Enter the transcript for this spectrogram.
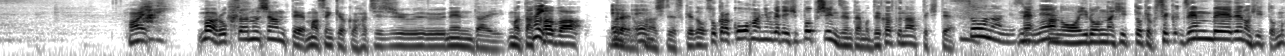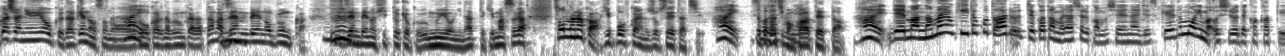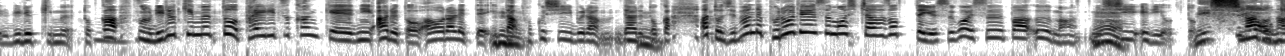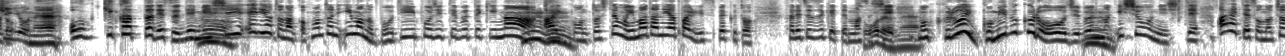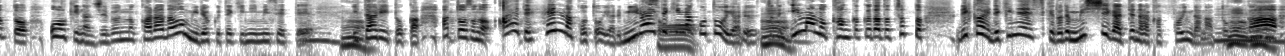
はい。はいまあ、ロクサーヌ・シャンテ、まあ、1980年代、まあ、半ばぐらいの話ですけど、そこから後半に向けてヒップホップシーン全体もでかくなってきて、そうなんですよね。ね、あの、いろんなヒット曲、全米でのヒット、昔はニューヨークだけのその、はい。ローカルな文化だったのが全米の文化、全米のヒット曲を生むようになってきますが、そんな中、ヒップホップ界の女性たち、はい。やっぱ立場も変わっていった。はい。で、まあ、名前を聞いたことあるっていう方もいらっしゃるかもしれないですけれども、今、後ろでかかっているリル・キムとか、そのリル・キムと対立関係にあると煽られていたうん。フォクシー・ブラウンであるとか、あと自分でプロデュースもしちゃうぞっていうすごいスーパーウーマン、ミッシー・エリオット。ミッシーなどなどは大きいよね。大きかったです。で、んミッシー・エリオットなんか本当に今のボディポジティブ的うんうんなアイコンとしても未だにやっぱりリスペクトされ続けてますし、ねもう黒いゴミ袋を自分の衣装にして、あえてそのちょっと大きな自分の体を魅力的に見せていたりとか、あとその、あえて変なことをやる、未来的なことをやる。ちょっと今の感覚だとちょっと理解できねえですけど、でもミッシーがやってんならかっこいいんだなとか、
